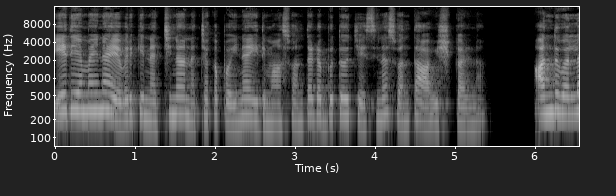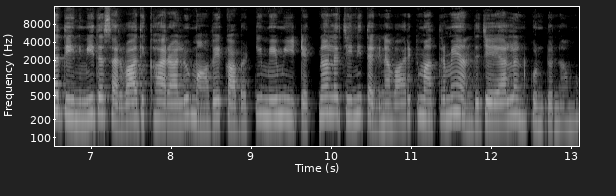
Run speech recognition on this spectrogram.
ఏది ఏమైనా ఎవరికి నచ్చినా నచ్చకపోయినా ఇది మా స్వంత డబ్బుతో చేసిన స్వంత ఆవిష్కరణ. అందువల్ల దీని మీద సర్వాధికారాలు మావే కాబట్టి మేము ఈ టెక్నాలజీని తగిన వారికి మాత్రమే అందజేయాలనుకుంటున్నాము.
